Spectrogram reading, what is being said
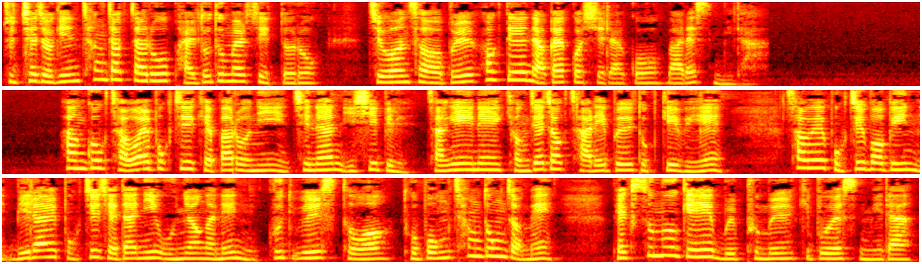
주체적인 창작자로 발돋움할 수 있도록 지원 사업을 확대해 나갈 것이라고 말했습니다. 한국자활복지개발원이 지난 20일 장애인의 경제적 자립을 돕기 위해 사회복지법인 밀알복지재단이 운영하는 굿윌 스토어 도봉 창동점에 120개의 물품을 기부했습니다.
